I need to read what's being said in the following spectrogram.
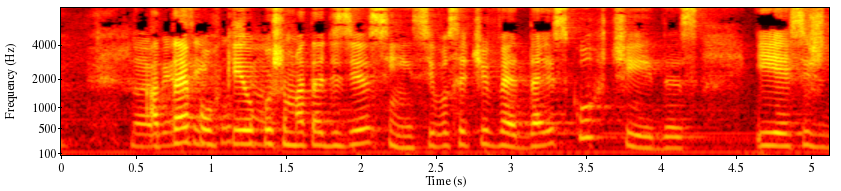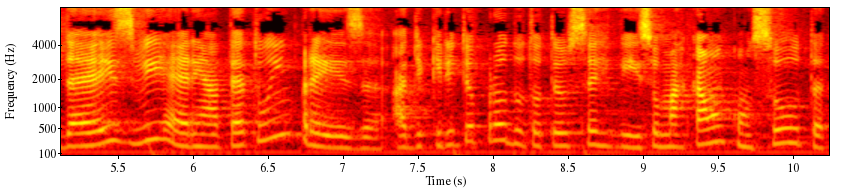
é até bem assim porque eu costumo até dizer assim, se você tiver 10 curtidas e esses 10 vierem até tua empresa, adquirir teu produto ou teu serviço, ou marcar uma consulta,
